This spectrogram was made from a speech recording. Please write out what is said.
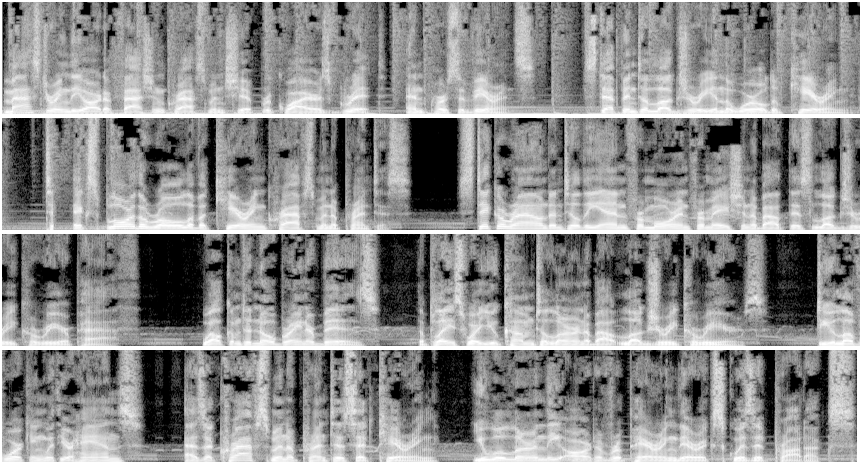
Mastering the art of fashion craftsmanship requires grit and perseverance. Step into luxury in the world of Kering. To explore the role of a Kering craftsman apprentice. Stick around until the end for more information about this luxury career path. Welcome to No Brainer Biz, the place where you come to learn about luxury careers. Do you love working with your hands? As a craftsman apprentice at Kering, you will learn the art of repairing their exquisite products.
